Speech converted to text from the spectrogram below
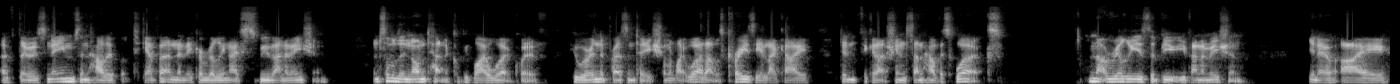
of those names and how they put together, and then make a really nice smooth animation. And some of the non-technical people I work with who were in the presentation were like, "Wow, that was crazy! Like I didn't think I'd actually understand how this works." And that really is the beauty of animation. You know, I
